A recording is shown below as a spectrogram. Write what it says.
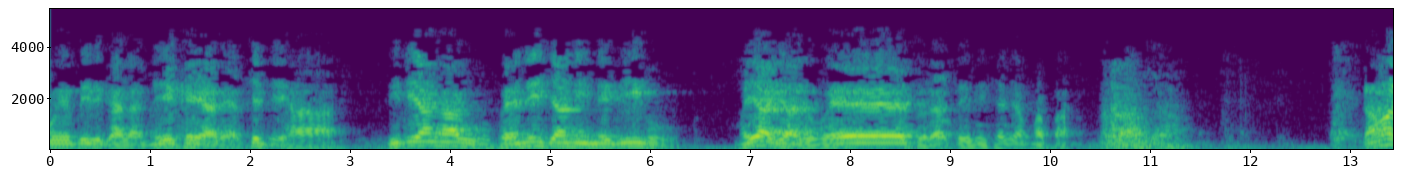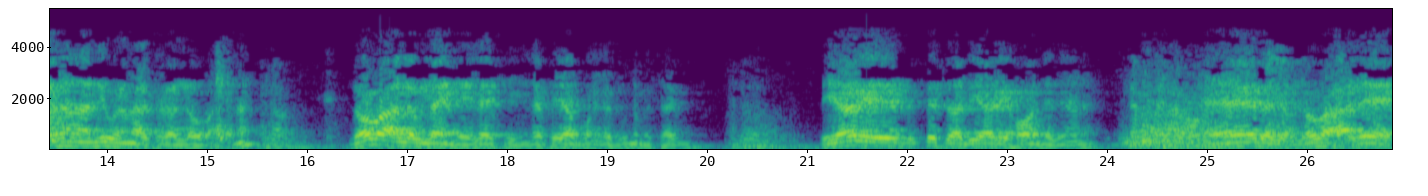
ဝေပိဋကလာနေခဲ့ရတဲ့အဖြစ်တွေဟာ ဒီတရားငါးခုဖယ်နေချာနေနေဒီကိုမရကြလို့ပဲဆိုတာသိသိချာချာမှတ်ပါမှန်ပါဗျာကာမသန္တာနိဝရဏဆိုတာလောဘနော်လောဘအလုပ်လိုက်နေလဲရှိရင်လည်းဖျားပွင့်လည်းသူနဲ့မဆိုင်ဘူးတရားတွေသစ္စာတရားတွေဟောနေပြန်လဲအဲဒါကြောင့်လောဘလည်း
